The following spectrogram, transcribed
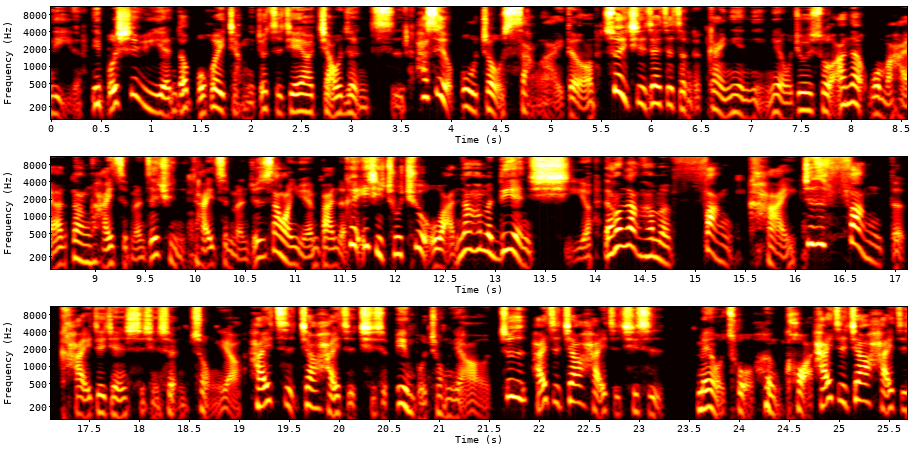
力的。你不是语言都不会讲，你就直接要教认知，它是有步骤上来的哦。所以其实在这整个概念里面。我就会说啊，那我们还要让孩子们这群孩子们，就是上完语言班的，可以一起出去玩，让他们练习哦，然后让他们放开，就是放得开这件事情是很重要。孩子教孩子其实并不重要，就是孩子教孩子其实没有错，很快。孩子教孩子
